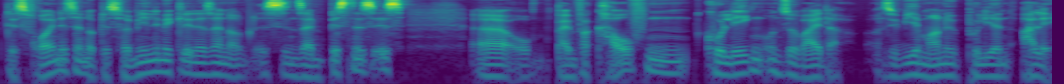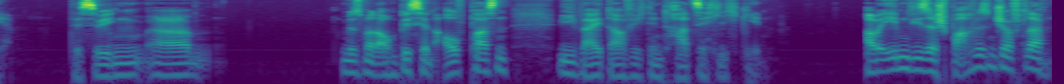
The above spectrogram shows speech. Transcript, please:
Ob das Freunde sind, ob das Familienmitglieder sind, ob es in seinem Business ist, äh, beim Verkaufen, Kollegen und so weiter. Also wir manipulieren alle. Deswegen äh, müssen wir da auch ein bisschen aufpassen, wie weit darf ich denn tatsächlich gehen. Aber eben dieser Sprachwissenschaftler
